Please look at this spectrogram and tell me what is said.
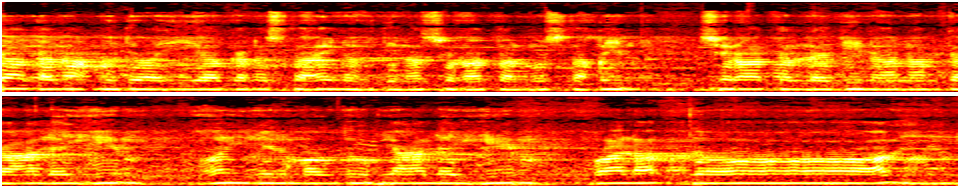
na'budu wa iyyaka nasta'in ihdinas siratal mustaqim siratal ladzina an'amta 'alaihim ghairil maghdubi 'alaihim waladdallin.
